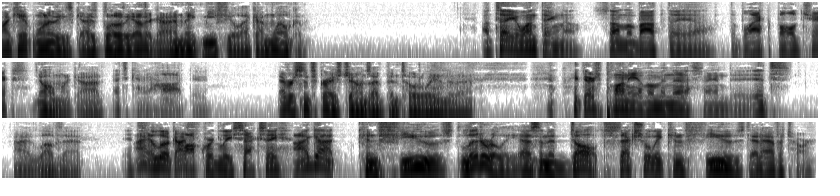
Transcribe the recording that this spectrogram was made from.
why can't one of these guys blow the other guy and make me feel like I'm welcome? I'll tell you one thing though. Something about the uh, the black bald chicks. Oh my God! That's kind of hot, dude. Ever since Grace Jones, I've been totally into that. Like, there's plenty of them in this, and it's I love that. it's I- look, awkwardly sexy. I got confused, literally, as an adult, sexually confused at Avatar.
